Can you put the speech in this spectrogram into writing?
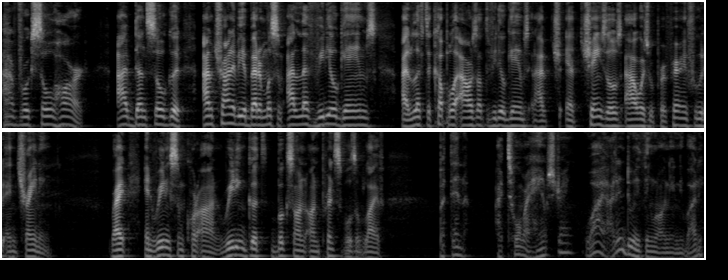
I've worked so hard. I've done so good. I'm trying to be a better Muslim. I left video games. I left a couple of hours off the video games, and I've, ch- I've changed those hours with preparing food and training, right? And reading some Quran, reading good books on on principles of life. But then I tore my hamstring. Why? I didn't do anything wrong to anybody.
